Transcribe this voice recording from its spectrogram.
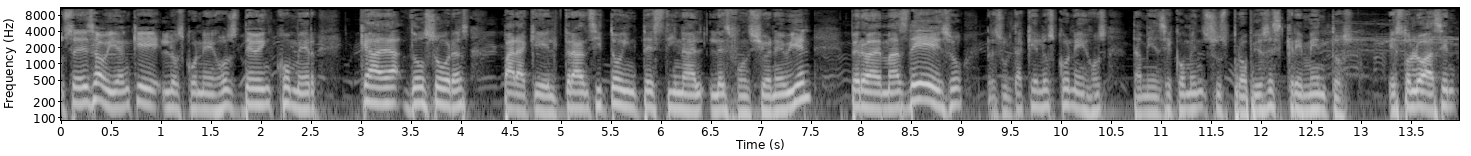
ustedes sabían que los conejos deben comer cada dos horas para que el tránsito intestinal les funcione bien. Pero además de eso, resulta que los conejos también se comen sus propios excrementos. Esto lo hacen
